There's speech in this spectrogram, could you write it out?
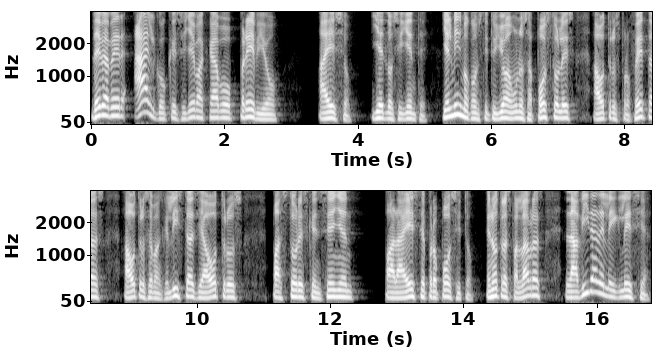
debe haber algo que se lleva a cabo previo a eso, y es lo siguiente. Y él mismo constituyó a unos apóstoles, a otros profetas, a otros evangelistas y a otros pastores que enseñan para este propósito. En otras palabras, la vida de la iglesia,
